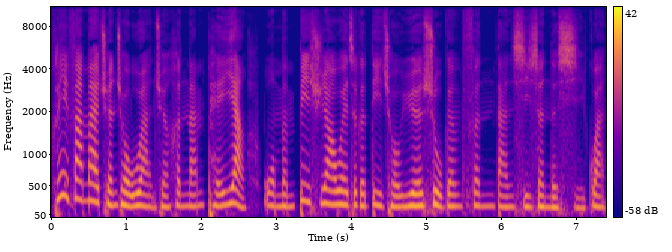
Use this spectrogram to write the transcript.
可以贩卖全球污染权，很难培养我们必须要为这个地球约束跟分担牺牲的习惯。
